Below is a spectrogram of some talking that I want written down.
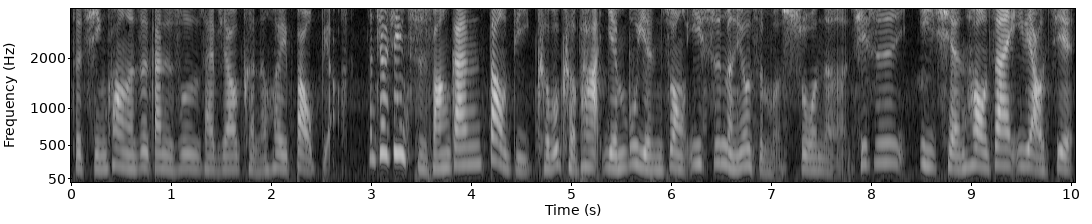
的情况呢，这个肝指数才比较可能会爆表。那究竟脂肪肝到底可不可怕、严不严重？医师们又怎么说呢？其实以前吼，在医疗界。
